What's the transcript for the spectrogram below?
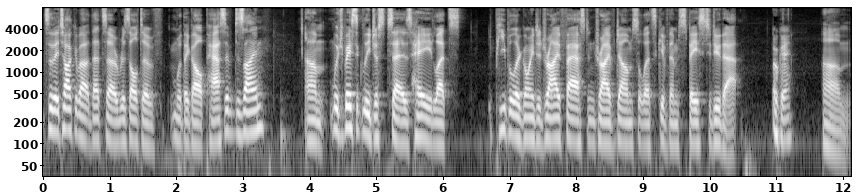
so they talk about that's a result of what they call passive design, um, which basically just says, hey, let's people are going to drive fast and drive dumb, so let's give them space to do that. Okay. Um,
